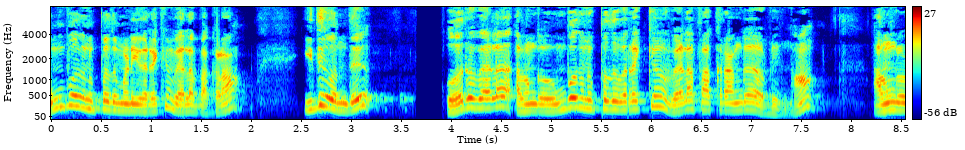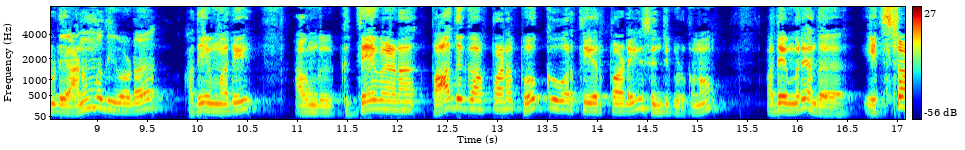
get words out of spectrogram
ஒம்பது முப்பது மணி வரைக்கும் வேலை பார்க்கலாம். இது வந்து ஒருவேளை அவங்க ஒம்பது முப்பது வரைக்கும் வேலை பார்க்குறாங்க அப்படின்னா அவங்களுடைய அனுமதியோட அதே மாதிரி அவங்களுக்கு தேவையான பாதுகாப்பான போக்குவரத்து ஏற்பாடையும் செஞ்சு கொடுக்கணும். அதே மாதிரி அந்த எக்ஸ்ட்ரா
